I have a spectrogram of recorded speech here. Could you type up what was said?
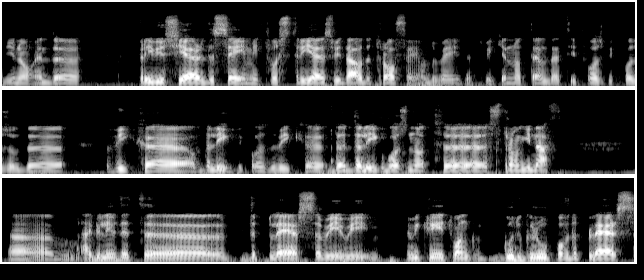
you know, and the previous year the same. It was three years without the trophy on the way. That we cannot tell that it was because of the week uh, of the league, because the week uh, the the league was not uh, strong enough. Um, I believe that uh, the players uh, we, we we create one good group of the players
